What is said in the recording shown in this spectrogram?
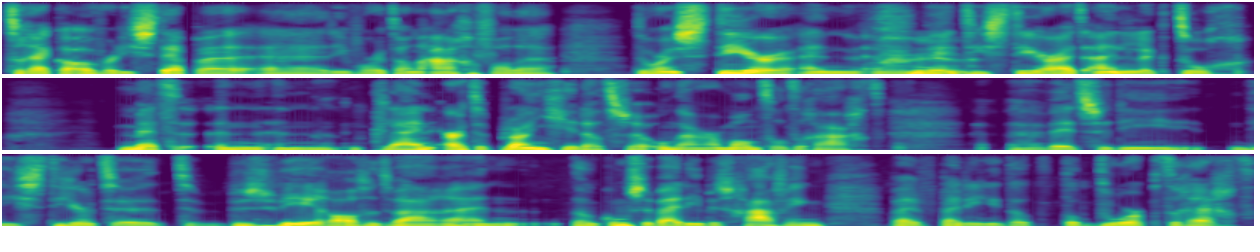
trekken over die steppen. Eh, die wordt dan aangevallen door een stier. En, en weet die stier uiteindelijk toch met een, een klein erwtenplantje dat ze onder haar mantel draagt. eh, weet ze die, die stier te, te bezweren als het ware. En dan komt ze bij die beschaving, bij, bij die, dat, dat dorp terecht.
